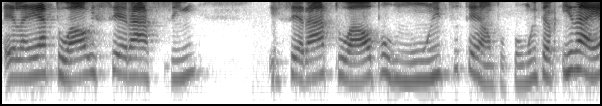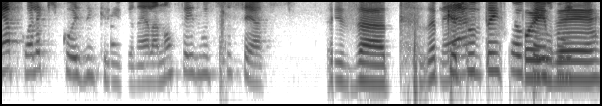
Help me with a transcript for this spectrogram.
ela é atual e será assim. E será atual por muito tempo, por muito tempo. E na época, olha que coisa incrível, né? Ela não fez muito sucesso. Exato. É porque Né? tudo tem seu Pois tempo. é.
